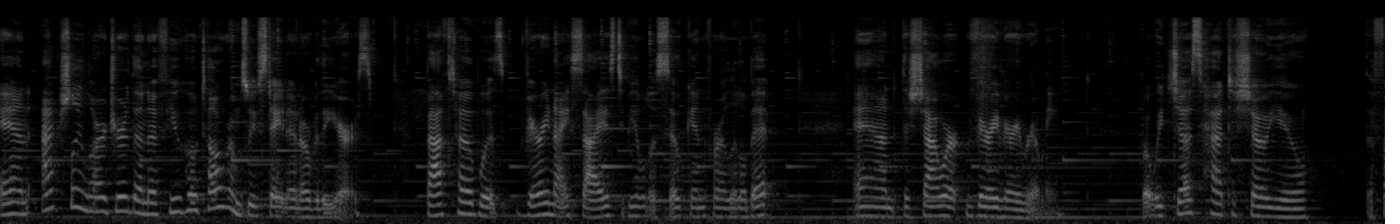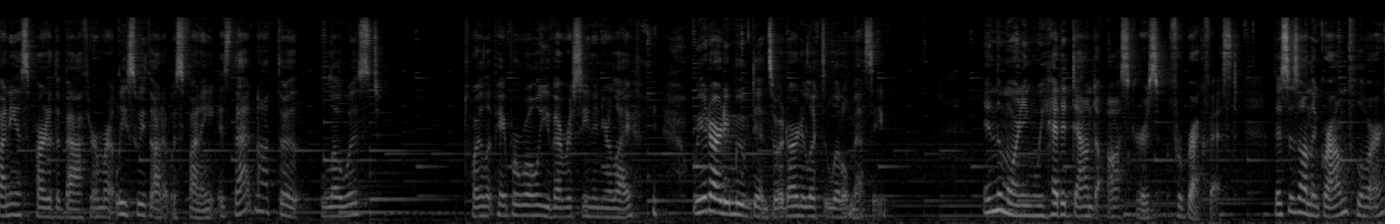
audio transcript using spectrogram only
and actually larger than a few hotel rooms we've stayed in over the years. Bathtub was very nice size to be able to soak in for a little bit, and the shower very, very roomy. But we just had to show you the funniest part of the bathroom, or at least we thought it was funny. Is that not the lowest toilet paper roll you've ever seen in your life? we had already moved in, so it already looked a little messy. In the morning, we headed down to Oscar's for breakfast. This is on the ground floor,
